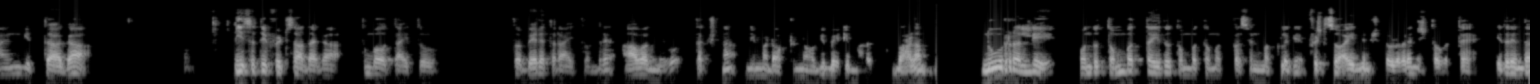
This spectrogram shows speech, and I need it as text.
ಹಂಗಿದ್ದಾಗ ಈ ಸತಿ ಫಿಟ್ಸ್ ಆದಾಗ ತುಂಬಾ ಹೊತ್ತಾಯ್ತು. ಅಥವಾ ಬೇರೆ ತರ ಆಯ್ತು ಅಂದ್ರೆ ಆವಾಗ ನೀವು ತಕ್ಷಣ ನಿಮ್ಮ ಡಾಕ್ಟರ್ನ ಹೋಗಿ ಭೇಟಿ ಮಾಡೋದು ಬಹಳ ನೂರರಲ್ಲಿ ಒಂದು ತೊಂಬತ್ತೈದು, ತೊಂಬತ್ತೊಂಬತ್ತು ಪರ್ಸೆಂಟ್ ಮಕ್ಕಳಿಗೆ ಫಿಟ್ಸ್ ಐದು ನಿಮಿಷದೊಳಗಡೆ ನಿಂತೋಗುತ್ತೆ ಇದರಿಂದ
